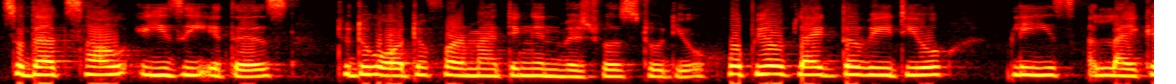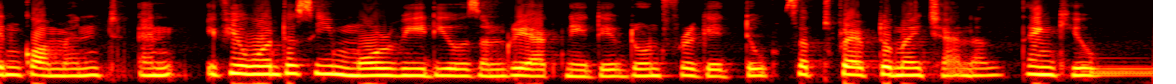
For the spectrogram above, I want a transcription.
So that's how easy it is to do auto formatting in Visual Studio. Hope you have liked the video. Please like and comment and if you want to see more videos on React Native don't forget to subscribe to my channel. Thank you.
